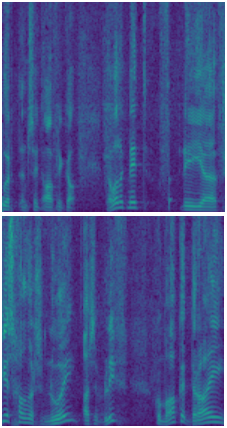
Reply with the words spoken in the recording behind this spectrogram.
oord in Suid-Afrika. Nou wil ek net die uh, feesgangers nooi asseblief kom maak 'n draai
